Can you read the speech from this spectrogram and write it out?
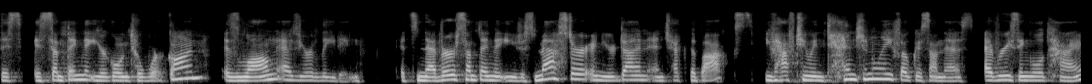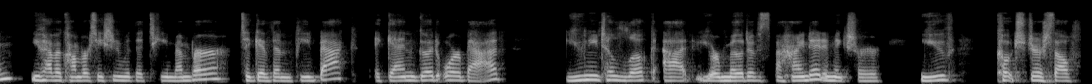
This is something that you're going to work on as long as you're leading. It's never something that you just master and you're done and check the box. You have to intentionally focus on this every single time you have a conversation with a team member to give them feedback, again, good or bad. You need to look at your motives behind it and make sure you've coached yourself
